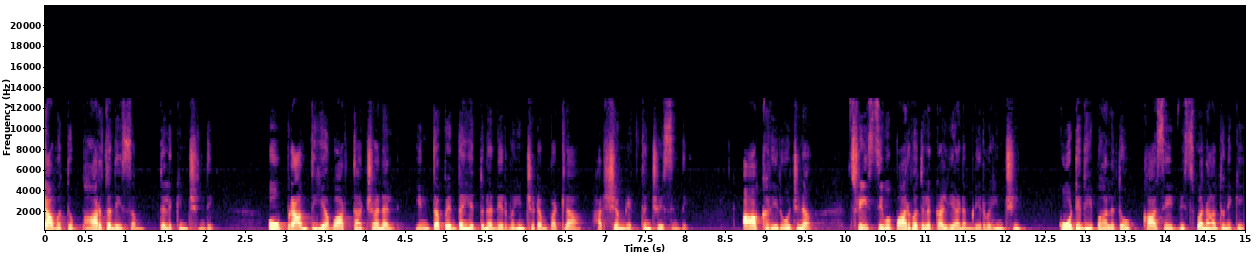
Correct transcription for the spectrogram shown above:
యావత్తు భారతదేశం తిలకించింది. ఓ ప్రాంతీయ వార్తా ఛానల్ ఇంత పెద్ద ఎత్తున నిర్వహించటం పట్ల హర్షం వ్యక్తం చేసింది. ఆఖరి రోజున శ్రీ శివపార్వతుల కళ్యాణం నిర్వహించి కోటి దీపాలతో కాశీ విశ్వనాథునికి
